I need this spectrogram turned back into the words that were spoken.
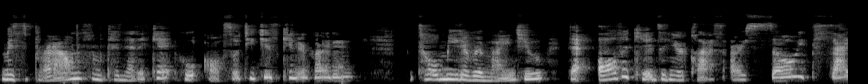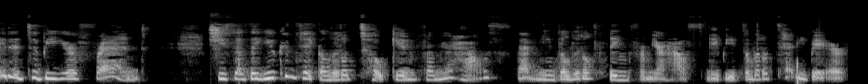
Miss Brown from Connecticut, who also teaches kindergarten, told me to remind you that all the kids in your class are so excited to be your friend. She says that you can take a little token from your house. That means a little thing from your house. Maybe it's a little teddy bear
